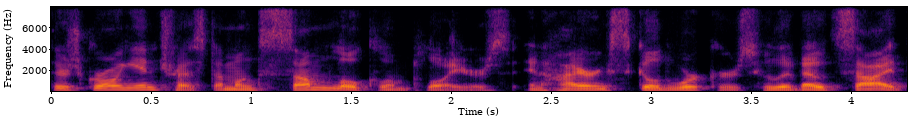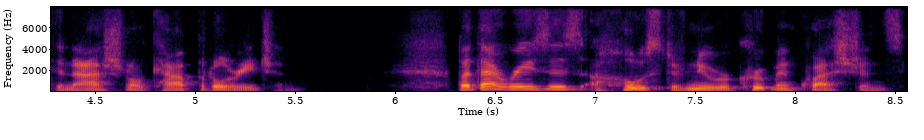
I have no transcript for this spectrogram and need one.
there's growing interest among some local employers in hiring skilled workers who live outside the national capital region. But that raises a host of new recruitment questions,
